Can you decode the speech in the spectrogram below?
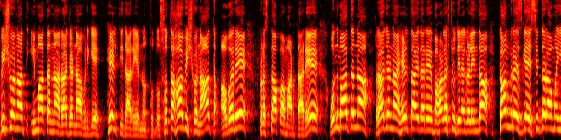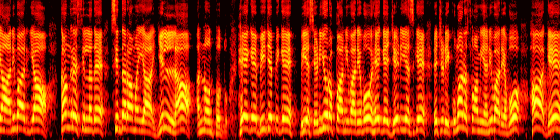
ವಿಶ್ವನಾಥ್ ಈ ಮಾತನ್ನ ರಾಜಣ್ಣ ಅವರಿಗೆ ಹೇಳ್ತಿದ್ದಾರೆ ಅನ್ನುವಂಥದ್ದು. ಸ್ವತಃ ವಿಶ್ವನಾಥ್ ಅವರೇ ಪ್ರಸ್ತಾಪ ಮಾಡ್ತಾರೆ. ಒಂದು ಮಾತನ್ನ ರಾಜಣ್ಣ ಹೇಳ್ತಾ ಇದ್ದಾರೆ, ಬಹಳಷ್ಟು ದಿನಗಳಿಂದ ಕಾಂಗ್ರೆಸ್ಗೆ ಸಿದ್ದರಾಮಯ್ಯ ಅನಿವಾರ್ಯ, ಕಾಂಗ್ರೆಸ್ ಇಲ್ಲದೆ ಸಿದ್ದರಾಮಯ್ಯ ಇಲ್ಲ ಅನ್ನುವಂಥದ್ದು. ಹೇಗೆ ಬಿಜೆಪಿಗೆ ಬಿ ಎಸ್ ಯಡಿಯೂರಪ್ಪ ಅನಿವಾರ್ಯವೋ, ಹೇಗೆ ಜೆ ಡಿ ಎಸ್ಗೆ ಎಚ್ ಡಿ ಕುಮಾರಸ್ವಾಮಿ ಅನಿವಾರ್ಯವೋ, ಹಾಗೆ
